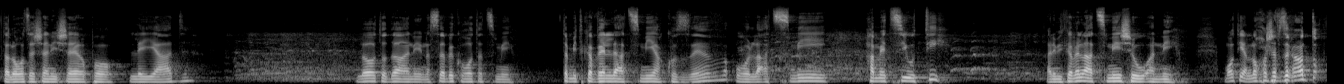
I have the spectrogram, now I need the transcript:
אתה לא רוצה שאני אשאר פה ליד? לא, תודה, אני אנסה בקורות עצמי. אתה מתכוון לעצמי הכוזב, או לעצמי המציאותי? אני מתכוון לעצמי שהוא אני. מוטי, אני לא חושב שזה רעיון טוב.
